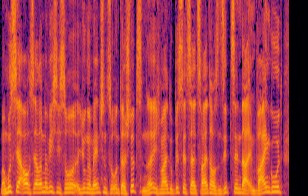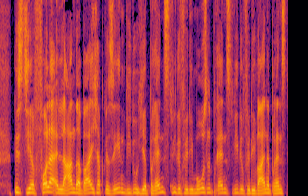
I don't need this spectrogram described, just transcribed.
man muss ja auch, es ist ja auch immer wichtig, so junge Menschen zu unterstützen. Ne? Ich meine, du bist jetzt seit 2017 da im Weingut, bist hier voller Elan dabei. Ich habe gesehen, wie du hier brennst, wie du für die Mosel brennst, wie du für die Weine brennst.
